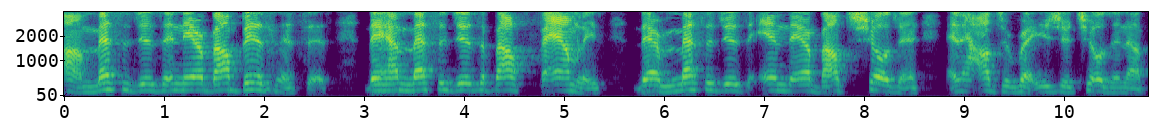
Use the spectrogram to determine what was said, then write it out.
um, messages in there about businesses. They have messages about families. There are messages in there about children and how to raise your children up.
